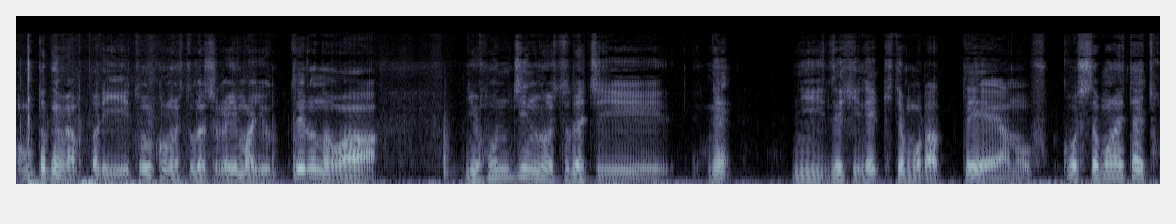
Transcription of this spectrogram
あの時もやっぱりトルコの人たちが今言ってるのは、日本人の人たち、ね、にぜひね、来てもらって、あの、復興してもらいたいと。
